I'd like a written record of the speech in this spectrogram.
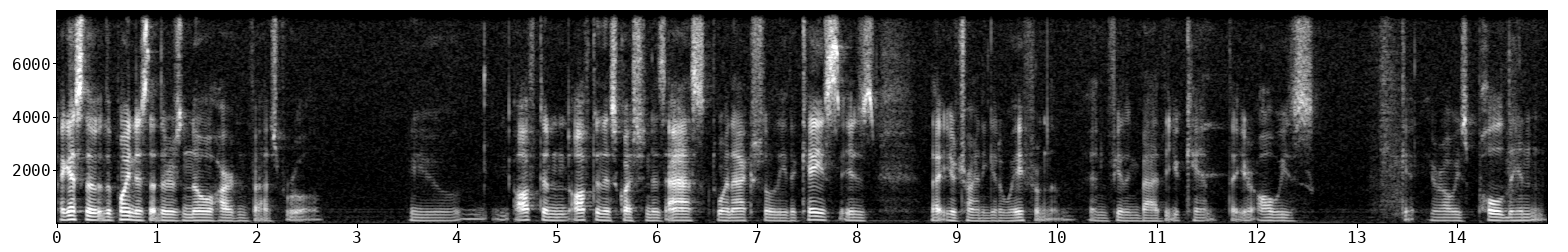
I guess the, the point is that there's no hard and fast rule. You often, often this question is asked when actually the case is that you're trying to get away from them and feeling bad that you can't, that you're always, get, you're always pulled in.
